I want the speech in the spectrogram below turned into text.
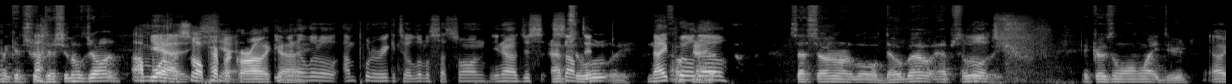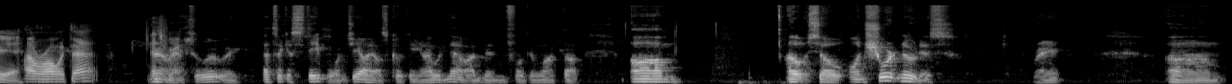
like a traditional John. I'm more Yeah, of a salt, pepper, yeah. garlic Even guy. a little. I'm Puerto Rican, so a little sazon. You know, just something. Absolutely. Nyquil Okay. though, sazon or a little adobo. a little. Absolutely. It goes a long way, dude. Oh yeah, Nothing wrong with that. that's no, right. absolutely. That's like a staple in jailhouse cooking. I would know. I've been fucking locked up. Um. Oh, so on short notice, right? Um,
